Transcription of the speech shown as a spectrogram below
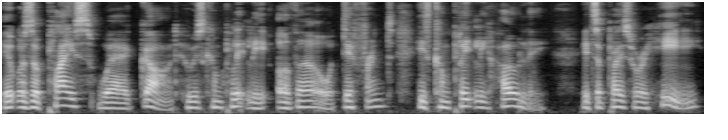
It was a place where God, who is completely other or different, he's completely holy. It's a place where he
